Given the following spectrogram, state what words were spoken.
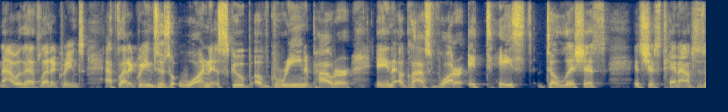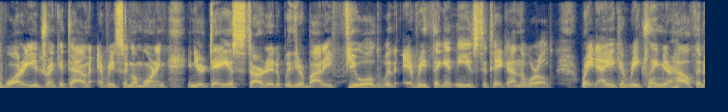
Not with Athletic Greens. Athletic Greens is one scoop of green powder in a glass of water. It tastes delicious. It's just 10 ounces of water. You drink it down every single morning, and your day is started with your body fueled with everything it needs to take on the world. Right now, you can reclaim your health and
